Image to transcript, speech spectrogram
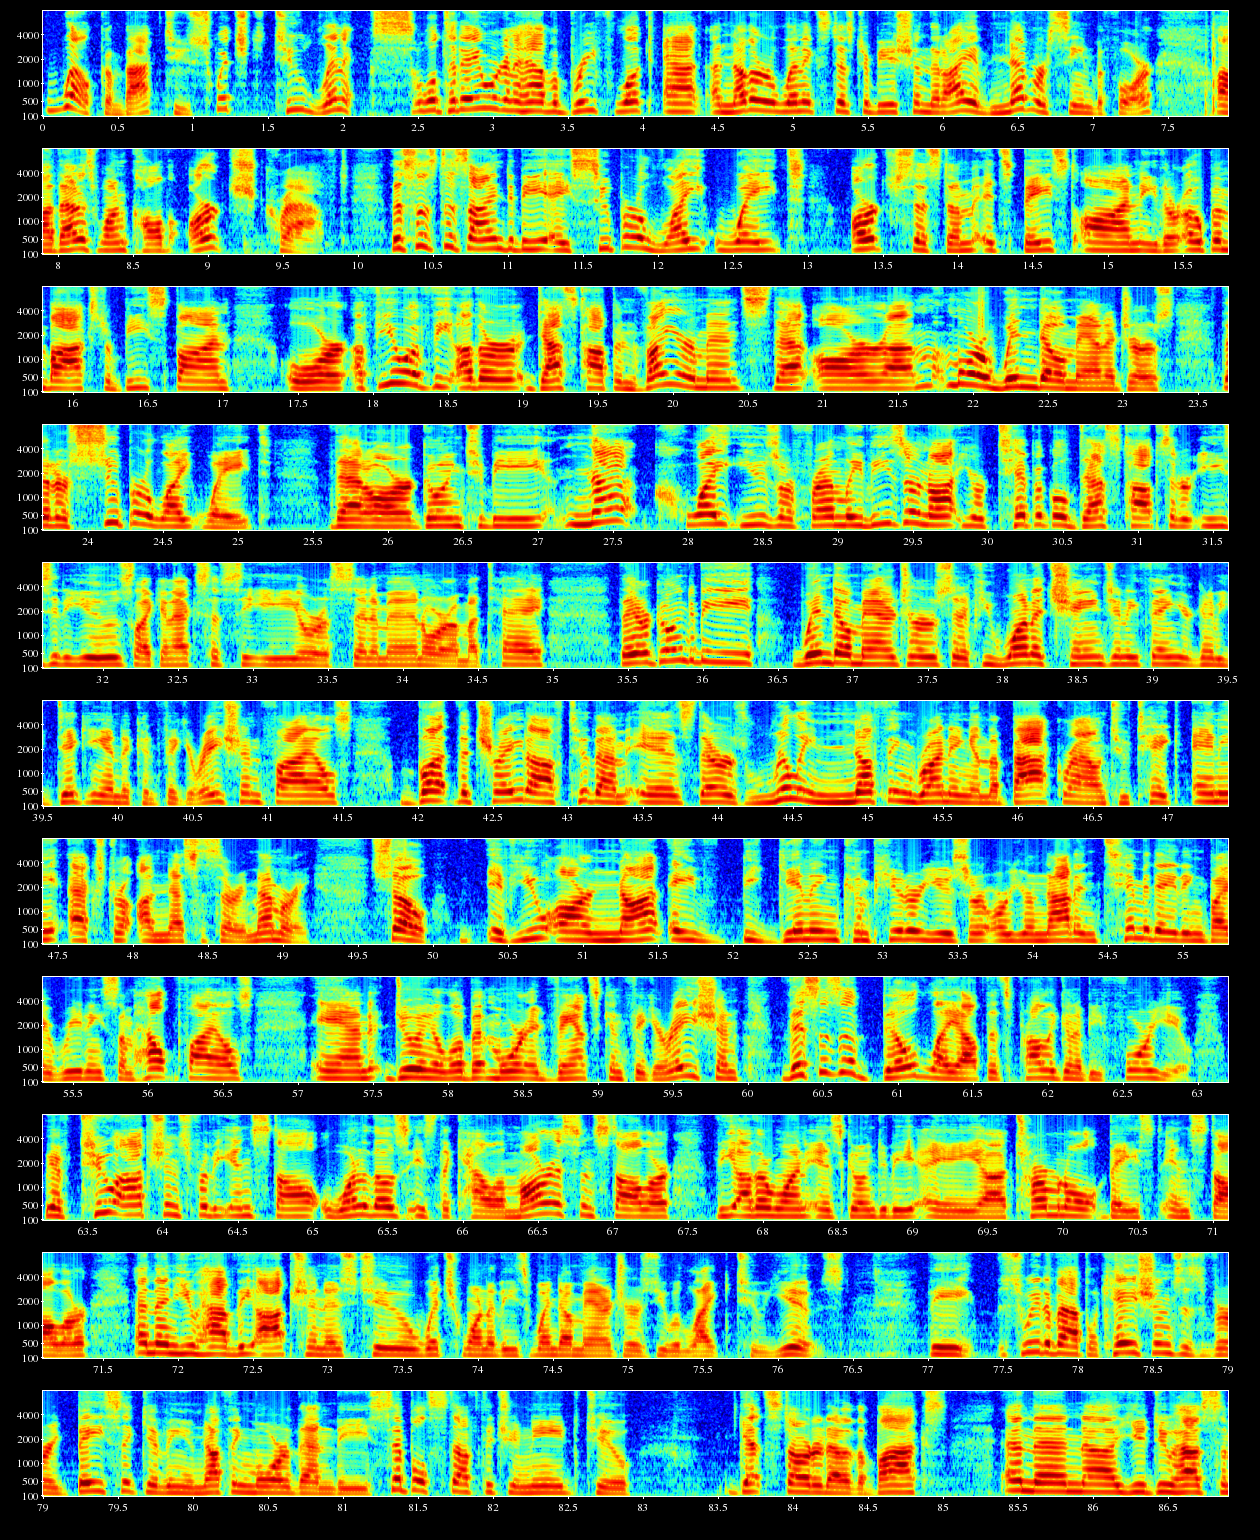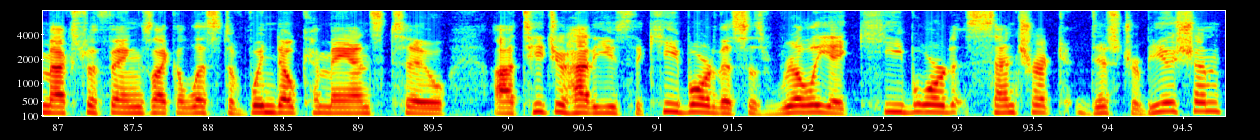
Welcome back to Switched to Linux. Well, today we're going to have a brief look at another Linux distribution that I have never seen before. Uh, that is one called Archcraft. This is designed to be a super lightweight Arch system. It's based on either OpenBox or bspwm or a few of the other desktop environments that are um, more window managers that are super lightweight that are going to be not quite user friendly. These are not your typical desktops that are easy to use like an XFCE or a Cinnamon or a Mate. They are going to be window managers that if you want to change anything, you're going to be digging into configuration files. But the trade-off to them is there's really nothing running in the background to take any extra unnecessary memory. So if you are not a beginning computer user or you're not intimidating by reading some help files and doing a little bit more advanced configuration, this is a build layout that's probably going to be for you. We have two options for the install. One of those is the Calamares installer. The other one is going to be a uh, terminal-based installer. And then you have the option as to which one of these window managers you would like to use. The suite of applications is very basic, giving you nothing more than the simple stuff that you need to get started out of the box. And then uh, you do have some extra things like a list of window commands to uh, teach you how to use the keyboard. This is really a keyboard-centric distribution.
